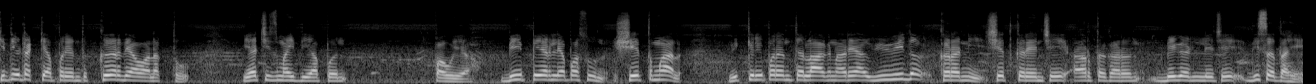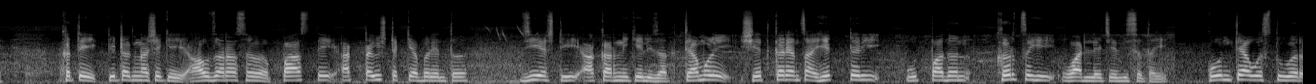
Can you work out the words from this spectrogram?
किती टक्क्यापर्यंत कर द्यावा लागतो याचीच माहिती आपण पाहूया. बी पेरल्यापासून शेतमाल विक्रीपर्यंत लागणाऱ्या विविध करांनी शेतकऱ्यांचे अर्थकारण बिघडल्याचे दिसत आहे. खते कीटकनाशके अवजारासह पाच ते अठ्ठावीस टक्क्यापर्यंत जी एस टी आकारणी केली जात. त्यामुळे शेतकऱ्यांचा हेक्टरी उत्पादन खर्चही वाढल्याचे दिसत आहे. कोणत्या वस्तूवर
